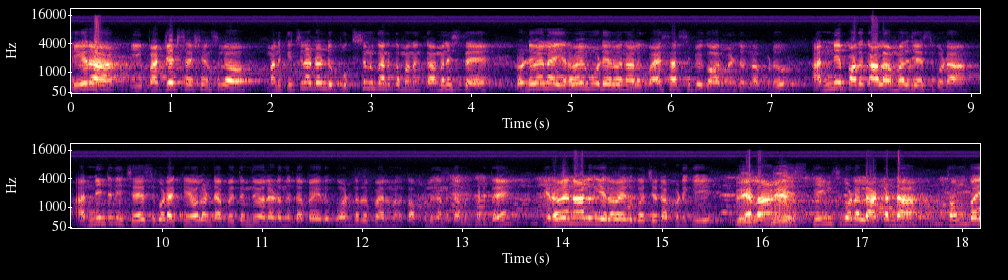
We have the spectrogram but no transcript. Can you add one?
తీరా ఈ బడ్జెట్ సెషన్స్లో మనకి ఇచ్చినటువంటి బుక్స్ను కనుక మనం గమనిస్తే రెండు వేల ఇరవై మూడు ఇరవై నాలుగు వైఎస్ఆర్సీపీ గవర్నమెంట్ ఉన్నప్పుడు అన్ని పథకాలు అమలు చేసి కూడా అన్నింటినీ చేసి కూడా కేవలం డెబ్బై తొమ్మిది వేల ఏడు వందల డెబ్బై ఐదు కోట్ల రూపాయలు మనకు అప్పులు కనుక కనపడితే ఇరవై నాలుగు ఇరవై ఐదుకి వచ్చేటప్పటికి ఎలాంటి. స్కీమ్స్ కూడా లేకుండా తొంభై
